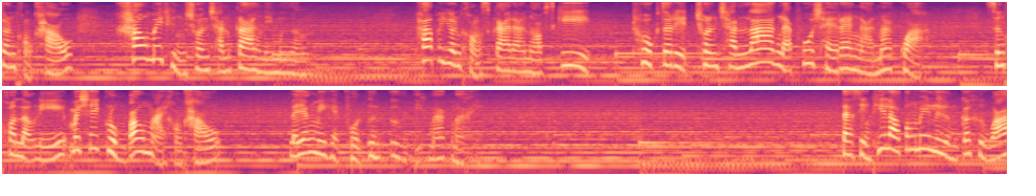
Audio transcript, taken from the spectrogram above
ยนตร์ของเขา เข้าไม่ถึงชนชั้นกลางในเมือง ภาพยนตร์ของสกาดานอฟสกี้ถูกจริตชนชั้นล่างและผู้ใช้แรงงานมากกว่า ซึ่งคนเหล่านี้ไม่ใช่กลุ่มเป้าหมายของเขา และยังมีเหตุผลอื่น ๆ อีกมากมาย แต่สิ่งที่เราต้องไม่ลืมก็คือว่า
